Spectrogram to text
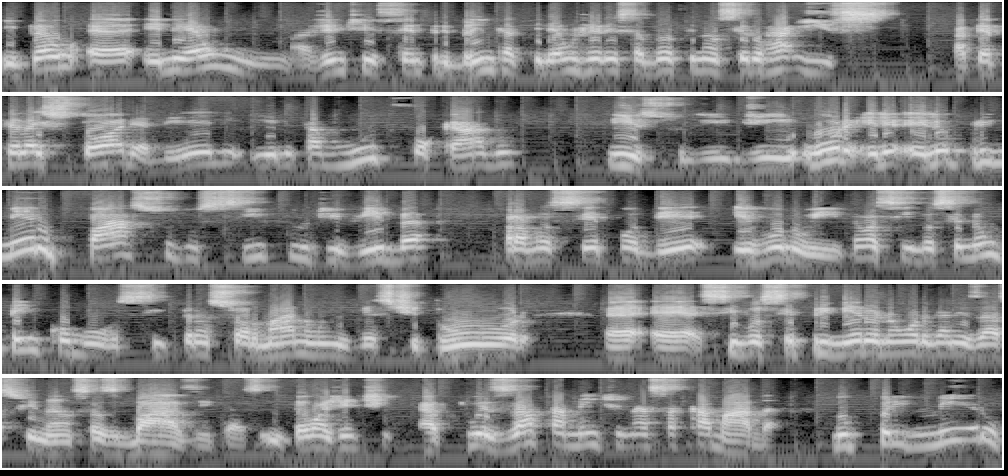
Então, é, ele é um. A gente sempre brinca que ele é um gerenciador financeiro raiz, até pela história dele, e ele está muito focado nisso. De, de ele, ele é o primeiro passo do ciclo de vida para você poder evoluir. Então, assim, você não tem como se transformar num investidor é, é, se você primeiro não organizar as finanças básicas. Então, a gente atua exatamente nessa camada, no primeiro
